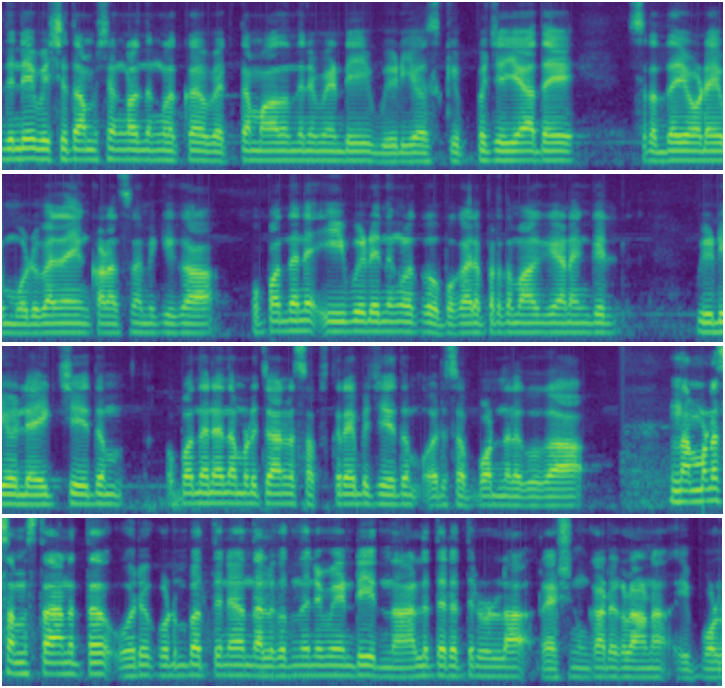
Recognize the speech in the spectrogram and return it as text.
ഇതിന്റെ വിശദാംശങ്ങൾ നിങ്ങൾക്ക് വ്യക്തമാകുന്നതിന് വേണ്ടി വീഡിയോ സ്കിപ്പ് ചെയ്യാതെ ശ്രദ്ധയോടെ മുഴുവനായും കാണാൻ ശ്രമിക്കുക. ഒപ്പം തന്നെ ഈ വീഡിയോ നിങ്ങൾക്ക് ഉപകാരപ്രദമാകുകയാണെങ്കിൽ വീഡിയോ ലൈക്ക് ചെയ്തും ഒപ്പം തന്നെ നമ്മുടെ ചാനൽ സബ്സ്ക്രൈബ് ചെയ്തും ഒരു സപ്പോർട്ട് നൽകുക. നമ്മുടെ സംസ്ഥാനത്ത് ഒരു കുടുംബത്തിന് നൽകുന്നതിന് വേണ്ടി നാല് തരത്തിലുള്ള റേഷൻ കാർഡുകളാണ് ഇപ്പോൾ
